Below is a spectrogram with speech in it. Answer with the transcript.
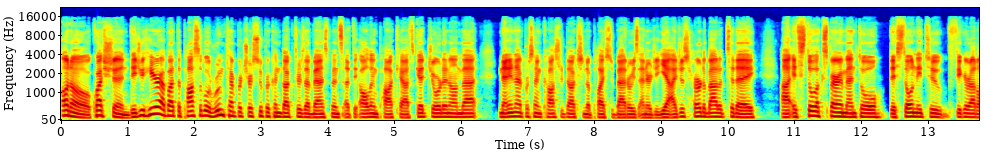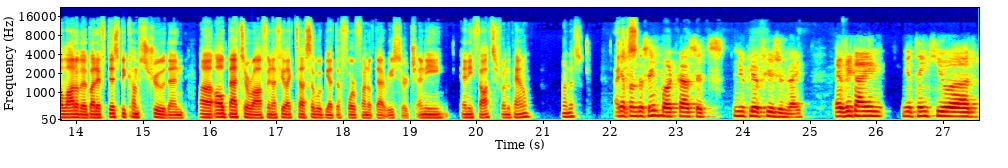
oh no, question. Did you hear about the possible room temperature superconductors advancements at the All In podcast? Get Jordan on that. 99% cost reduction applies to batteries energy. Yeah, I just heard about it today. Uh, it's still experimental. They still need to figure out a lot of it. But if this becomes true, then uh, all bets are off, and I feel like Tesla would be at the forefront of that research. Any any thoughts from the panel on this? I yeah, just... from the same podcast, it's nuclear fusion, right? Every time you think you are,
